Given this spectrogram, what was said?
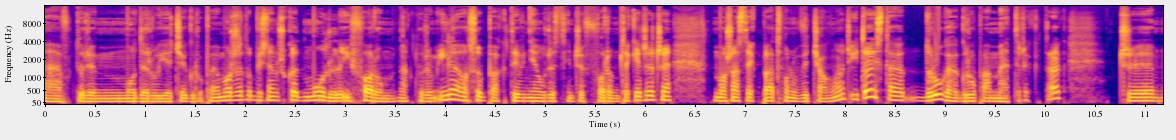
e, w którym moderujecie grupę. Może to być na przykład Moodle i forum, na którym ile osób aktywnie uczestniczy w forum. Takie rzeczy można z tych platform wyciągnąć i to jest ta druga grupa metryk, tak? Czy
